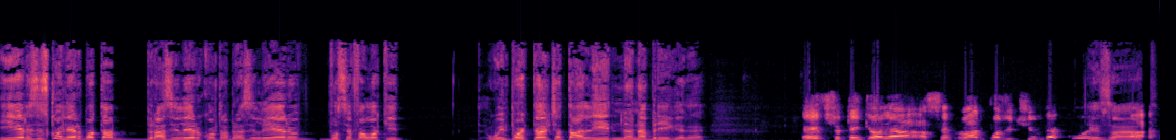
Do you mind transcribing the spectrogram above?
E eles escolheram botar brasileiro contra brasileiro. Você falou que o importante é estar tá ali na, na, briga, né? É, você tem que olhar sempre o lado positivo da coisa. Exato. Tá?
